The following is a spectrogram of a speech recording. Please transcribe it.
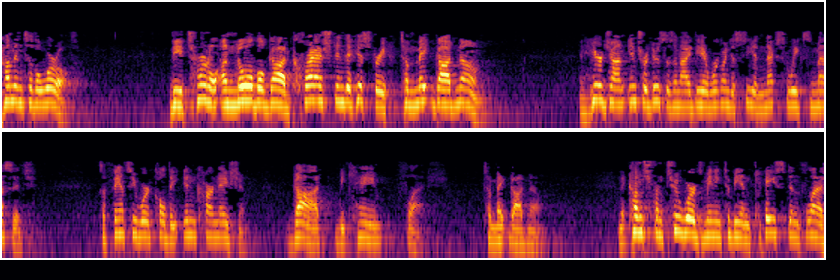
come into the world. The eternal, unknowable God crashed into history to make God known. And here John introduces an idea we're going to see in next week's message. It's a fancy word called the incarnation. God became flesh to make God known. And it comes from two words meaning to be encased in flesh.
